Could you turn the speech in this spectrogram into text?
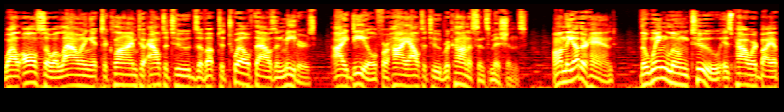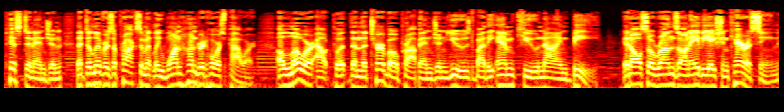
while also allowing it to climb to altitudes of up to 12,000 meters, ideal for high-altitude reconnaissance missions. On the other hand, the Wing Loong 2 is powered by a piston engine that delivers approximately 100 horsepower, a lower output than the turboprop engine used by the MQ-9B. It also runs on aviation kerosene,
